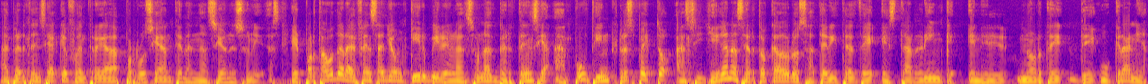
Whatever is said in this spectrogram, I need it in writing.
advertencia que fue entregada por Rusia ante las Naciones Unidas. El portavoz de la defensa John Kirby le lanzó una advertencia a Putin respecto a si llegan a ser tocados los satélites de Starlink en el norte de Ucrania.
